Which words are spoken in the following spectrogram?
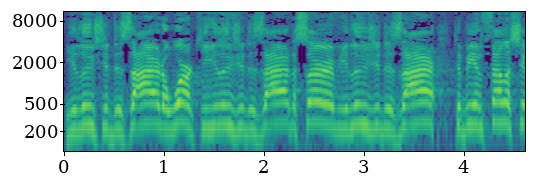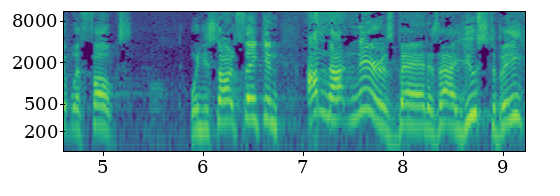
You lose your desire to work. You lose your desire to serve. You lose your desire to be in fellowship with folks. When you start thinking, I'm not near as bad as I used to be.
